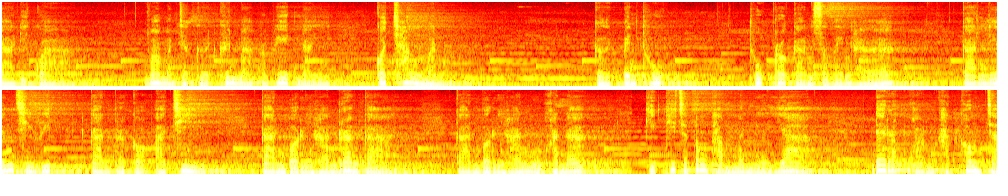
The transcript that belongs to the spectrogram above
ดาดีกว่า ว่ามันจะเกิดขึ้นมาประเภทไหน ก็ช่างมัน เกิดเป็นทุกข์ ทุกข์เพราะการแสวงหา การเลี้ยงชีวิต การประกอบอาชีพ การบริหารร่างกาย การบริหารหมู่คณะ กิจที่จะต้องทำมันเหนื่อยยาก ได้รับความขัดข้องใจ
